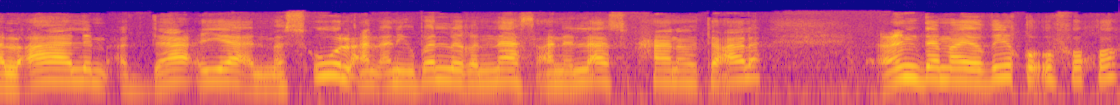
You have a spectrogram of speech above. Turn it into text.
العالم الداعية المسؤول عن أن يبلغ الناس عن الله سبحانه وتعالى عندما يضيق أفقه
